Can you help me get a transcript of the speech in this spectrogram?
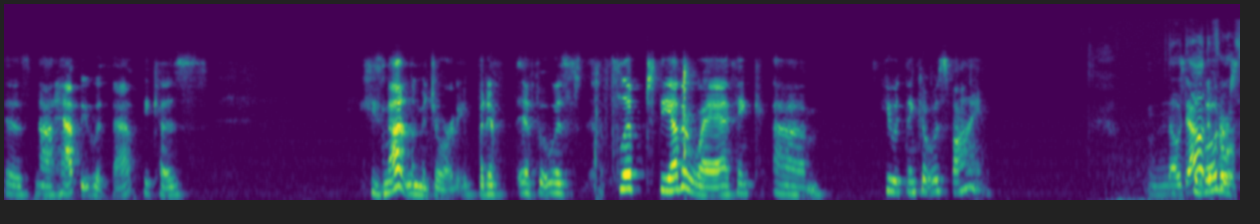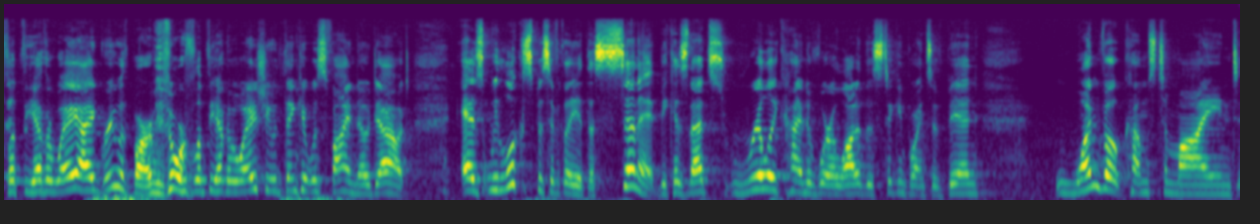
is not happy with that because he's not in the majority. But if if it was flipped the other way, I think um, he would think it was fine. No it's doubt. If it were flipped the other way, I agree with Barb. If it were flipped the other way, she would think it was fine, no doubt. As we look specifically at the Senate, because that's really kind of where a lot of the sticking points have been, one vote comes to mind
